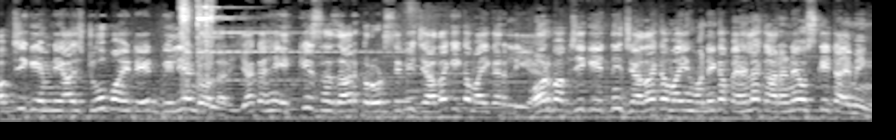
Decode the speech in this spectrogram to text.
पबजी गेम ने आज 2.8 बिलियन डॉलर या कहें इक्कीस हज़ार करोड़ से भी ज़्यादा की कमाई कर ली है। और पबजी की इतनी ज़्यादा कमाई होने का पहला कारण है उसकी टाइमिंग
